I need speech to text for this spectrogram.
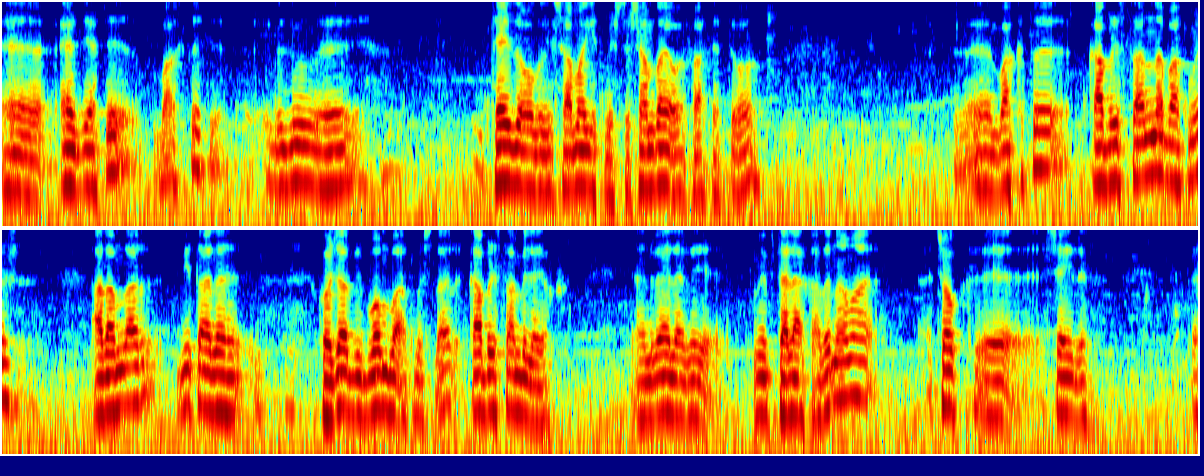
e, eziyeti baktık bizim e, teyze oğlu Şam'a gitmişti. Şam'da vefat etti o. E, baktı kabristanına bakmış. Adamlar bir tane koca bir bomba atmışlar. Kabristan bile yok. Yani böyle bir müptela kadın ama çok e, şeydir. E,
